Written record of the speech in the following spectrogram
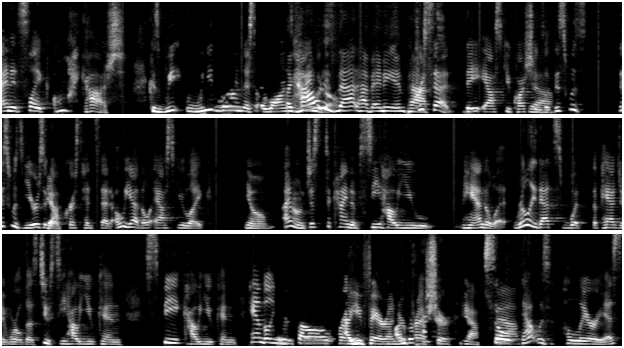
And it's like, oh my gosh, because we we learned this a long like time Like, how ago. does that have any impact? Chris said they ask you questions Yeah. like this was this was years ago. Yeah. Chris had said, "Oh yeah, they'll ask you like you know I don't know just to kind of see how you handle it." Really, that's what the pageant world does too. See how you can speak, how you can handle yourself, right? you fare under, Under pressure? pressure. Yeah. So Yeah. that was hilarious.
